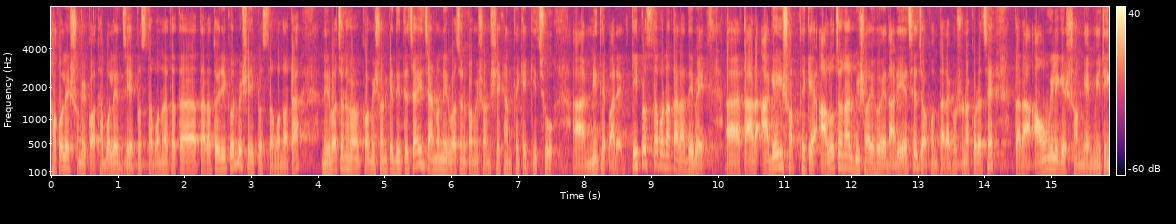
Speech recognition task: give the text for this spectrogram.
সকলের সঙ্গে কথা বলে যে প্রস্তাবনাটা তারা তৈরি করবে, সেই প্রস্তাবনাটা নির্বাচন কমিশনকে দিতে চাই যেন নির্বাচন কমিশন সেখান থেকে কিছু নিতে পারে। কি প্রস্তাবনা তারা দেবে? তার আগেই সব থেকে আলোচনার বিষয় হয়ে দাঁড়িয়েছে যখন তারা ঘোষণা করেছে তারা আওয়ামী লীগের সঙ্গে মিটিং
